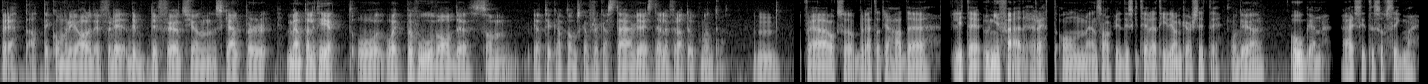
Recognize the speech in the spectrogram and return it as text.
berätta att det kommer att göra det. För det, det, det föds ju en scalper-mentalitet och, och ett behov av det som jag tycker att de ska försöka stävja istället för att uppmuntra. Mm. Får jag också berätta att jag hade lite ungefär rätt om en sak vi diskuterade tidigare om Curse City. Och det är? Ogern är Cities of Sigmar.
